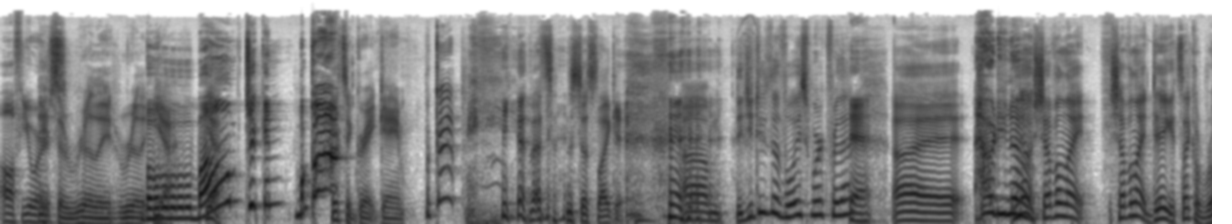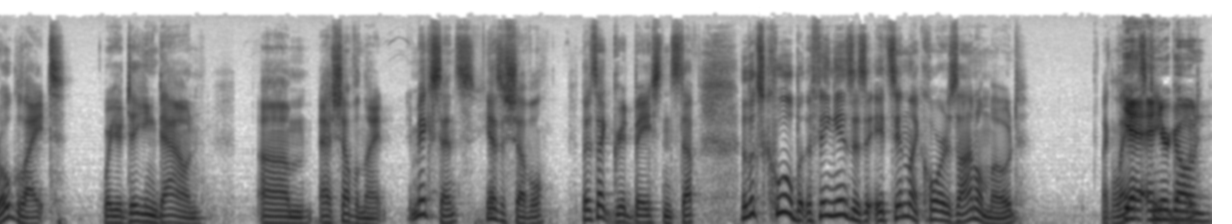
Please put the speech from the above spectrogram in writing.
off yours. It's a really really yeah, Bomb yeah. chicken. It's a great game. yeah, that sounds just like it. Um, did you do the voice work for that? Yeah. Uh, How do you know? No, Shovel Knight. Shovel Knight Dig. It's like a roguelite where you're digging down um, as Shovel Knight. It makes sense. He has a shovel, but it's like grid based and stuff. It looks cool, but the thing is, is it's in like horizontal mode, like landscape. yeah, and you're mode. going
